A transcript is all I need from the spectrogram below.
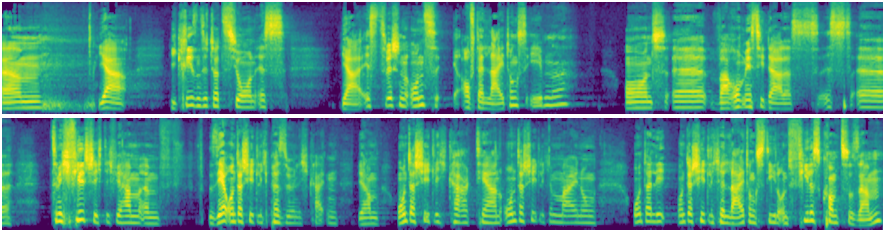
Ähm, ja, die Krisensituation ist, ja, ist zwischen uns auf der Leitungsebene. Und äh, warum ist sie da? Das ist äh, ziemlich vielschichtig. Wir haben ähm, sehr unterschiedliche Persönlichkeiten, wir haben unterschiedliche Charakteren, unterschiedliche Meinungen, unterschiedliche Leitungsstile und vieles kommt zusammen.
